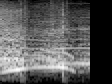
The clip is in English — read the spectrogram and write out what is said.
Woo!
